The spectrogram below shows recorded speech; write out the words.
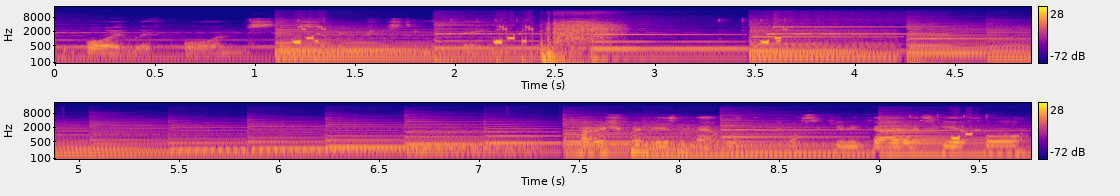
The boy with horns, such an interesting thing. Punishment isn't that what the prosecutor guy was here for?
